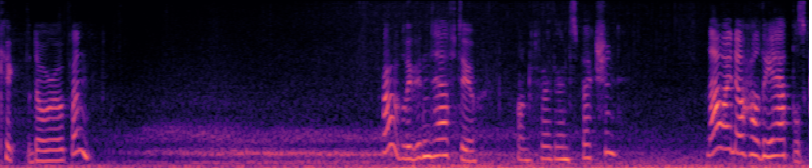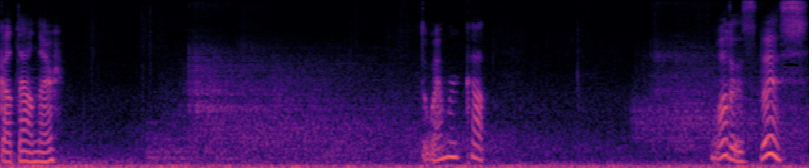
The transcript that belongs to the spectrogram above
Kick the door open. Probably didn't have to, on further inspection. Now I know how the apples got down there. The Dwemer Cup. What is this?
